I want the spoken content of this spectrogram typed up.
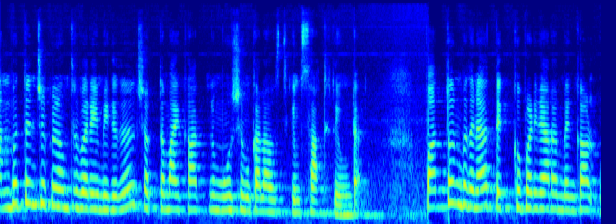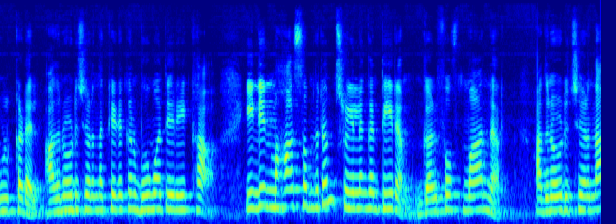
അൻപത്തഞ്ച് കിലോമീറ്റർ വരെയും വേഗതയിൽ ശക്തമായ കാറ്റിനും മോശം കാലാവസ്ഥയ്ക്കും സാധ്യതയുണ്ട്. പത്തൊൻപതിന് തെക്കു പടിഞ്ഞാറൻ ബംഗാൾ ഉൾക്കടൽ. അതിനോട് ചേർന്ന കിഴക്കൻ ഭൂമധ്യരേഖ ഇന്ത്യൻ മഹാസമുദ്രം ശ്രീലങ്കൻ തീരം ഗൾഫ് ഓഫ് മാന്നർ. അതിനോട് ചേർന്ന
